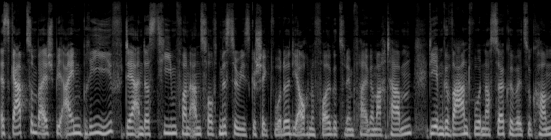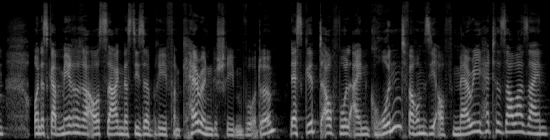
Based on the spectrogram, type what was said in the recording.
Es gab zum Beispiel einen Brief, der an das Team von Unsolved Mysteries geschickt wurde, die auch eine Folge zu dem Fall gemacht haben, die eben gewarnt wurden, nach Circleville zu kommen. Und es gab mehrere Aussagen, dass dieser Brief von Karen geschrieben wurde. Es gibt auch wohl einen Grund, warum sie auf Mary hätte sauer sein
